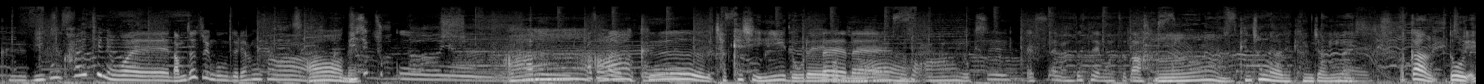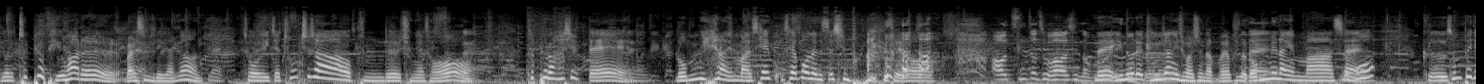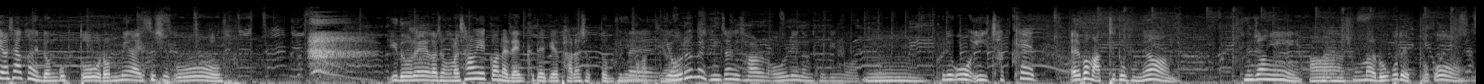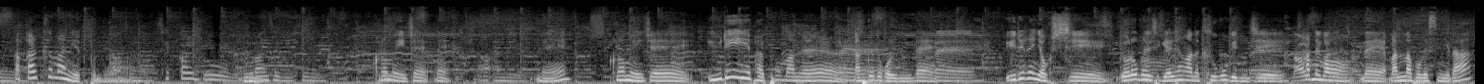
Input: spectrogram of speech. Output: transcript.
그 미국 하이틴 영화의 남자 주인공들이 항상 아, 그 네. 미식축구 하는 하잖아요. 아. 그 자켓이 이 노래거든요. 네네. 그래서 아 역시 SM 엔터테인먼트다. 음, 괜찮네요, 굉장히. 네. 약간 또 이거 투표 비화를 말씀드리자면 네. 저희 이제 청취자 분들 중에서 네. 투표를 하실 때 네. 럼미라인만 세, 세 번을 쓰신 분이 계세요. 아 진짜 좋아하시나 보다. 네, 이 노래. 굉장히 좋아하시나 봐요. 그래서 네. 럼미라인만 쓰고 네. 그 손PD가 생각하는 명곡도 럼미라인 쓰시고 이 노래가 정말 상위권에 랭크되길 바라셨던 분인 것 네, 같아요. 여름에 굉장히 잘 어울리는 곡인 것 같아요. 음, 그리고 이 자켓 앨범 아트도 보면 굉장히 아 네. 정말 로고도 예쁘고 네. 딱 깔끔하니 예쁜데요. 맞아요. 색깔도 노란색이고. 그러면 이제 네, 아 아니에요. 네. 그러면 이제 1위 발표만을 네. 남겨두고 있는데 네. 1위는 역시 여러분이 아. 예상하는 그 곡인지 네, 한번. 네 만나보겠습니다.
